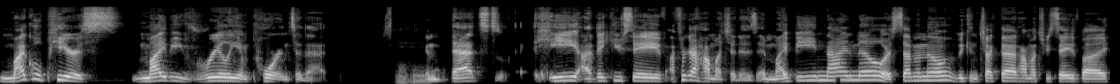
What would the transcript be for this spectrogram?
Michael Pierce might be really important to that. Mhm. And that's he. I think you save. I forgot how much it is. It might be nine mil or seven mil. We can check that. How much we save by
